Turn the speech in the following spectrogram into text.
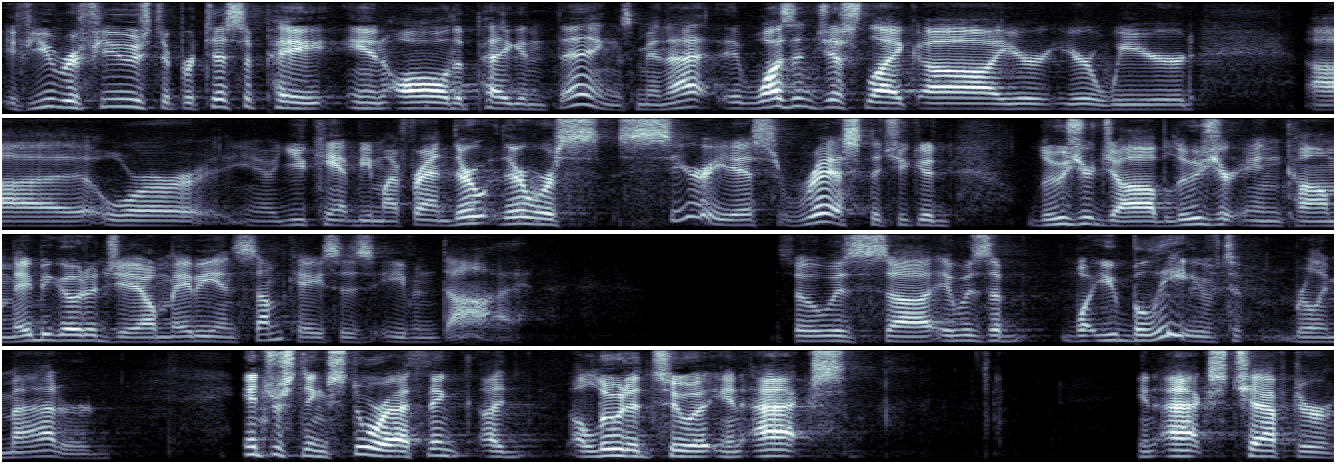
if you refuse to participate in all the pagan things, man, that, it wasn't just like, oh, you're, you're weird uh, or you, know, you can't be my friend. There, there was serious risks that you could lose your job, lose your income, maybe go to jail, maybe in some cases even die. So it was, uh, it was a, what you believed really mattered. Interesting story. I think I alluded to it in Acts, in Acts chapter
